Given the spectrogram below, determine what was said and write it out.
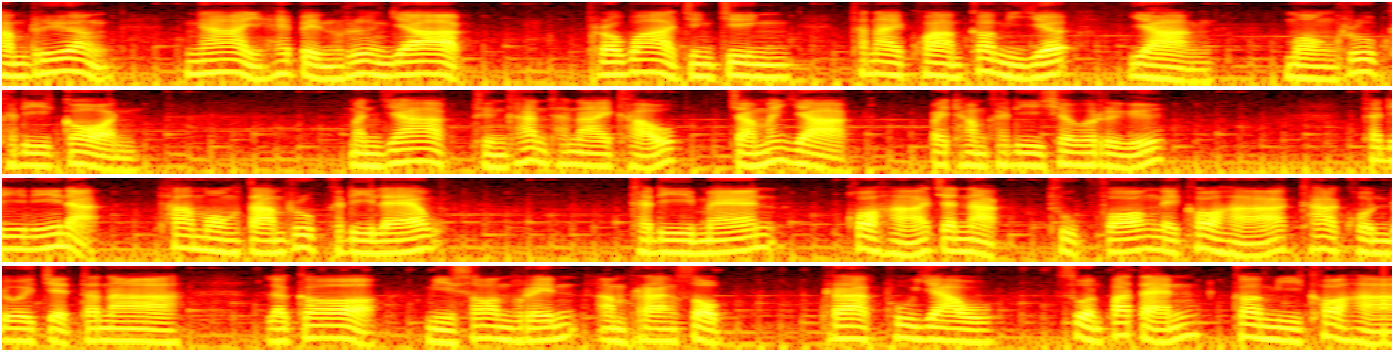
ทำเรื่องง่ายให้เป็นเรื่องยาก เพราะว่าจริง ๆ ทนายความก็มีเยอะอย่าง มองรูปคดีก่อน มันยากถึงขั้นทนายเขาจะไม่อยากไปทำคดีเชยวหรือ คดีนี้น่ะ ถ้ามองตามรูปคดีแล้ว คดีแม้น ข้อหาจะหนักถูกฟ้องในข้อหาฆ่าคนโดยเจตนา แล้วก็มีซ่อนเร้นอำพรางศพ พรากผู้เยาว์ส่วนป้าแตนก็มีข้อหา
